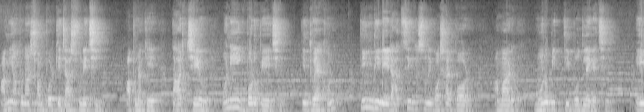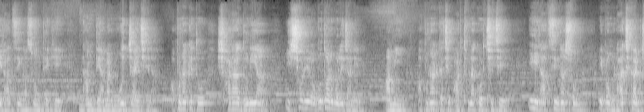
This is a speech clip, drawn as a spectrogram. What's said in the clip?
আমি আপনার সম্পর্কে যা শুনেছি, আপনাকে তার চেয়েও অনেক বড় পেয়েছি। কিন্তু এখন, তিন দিনে এই রাজ সিংহাসনে বসার পর, আমার মনোবৃত্তি বদলে গেছে। এই রাজ সিংহাসন থেকে নামতে আমার মন চাইছে না। আপনাকে তো সারা দুনিয়া ঈশ্বরের অবতার বলে জানেন। আমি আপনার কাছে প্রার্থনা করছি যে, এই রাজ সিংহাসন এবং রাজকার্য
